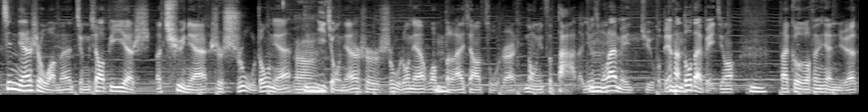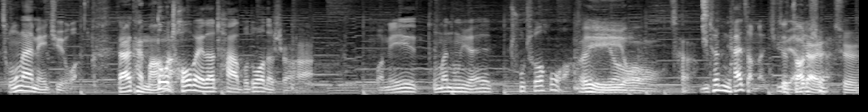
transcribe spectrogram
今年是我们警校毕业十，呃，去年是十五周年，嗯一九年是十五周年。我们本来想组织弄一次大的，因为从来没聚过。别看都在北京，嗯在各个分县局，从来没聚过。大家太忙了，都筹备的差不多的时候，我们一同班同学出车祸。哎呦，操！你说你还怎么聚、啊？就早点是是，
